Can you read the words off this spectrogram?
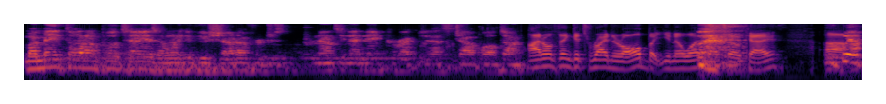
My main thought on Pote is I want to give you a shout out for just pronouncing that name correctly. That's a job well done. I don't think it's right at all, but you know what? That's okay. Uh,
